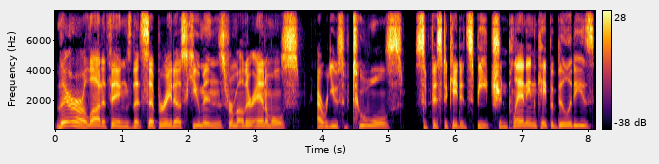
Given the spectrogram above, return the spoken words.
There are a lot of things that separate us humans from other animals. Our use of tools, sophisticated speech and planning capabilities,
